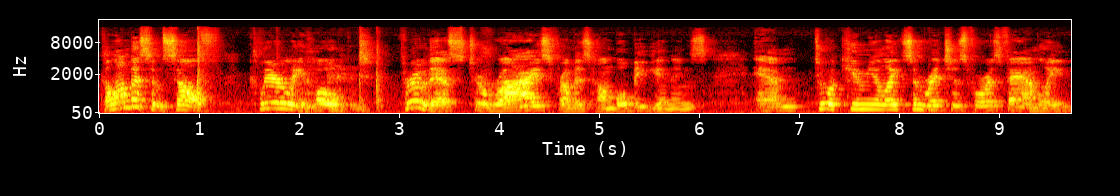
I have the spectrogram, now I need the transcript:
Columbus himself clearly hoped through this to rise from his humble beginnings and to accumulate some riches for his family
